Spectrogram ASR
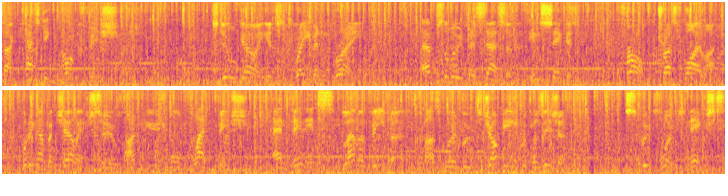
Sarcastic Rockfish. Still going, it's Raven Brain. Absolute Assassin in second. From Trust Twilight, putting up a challenge to Unusual Flatfish. And then it's Glamour Beaver. Buzzword Boots jockeying for position. Spook Flute next.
